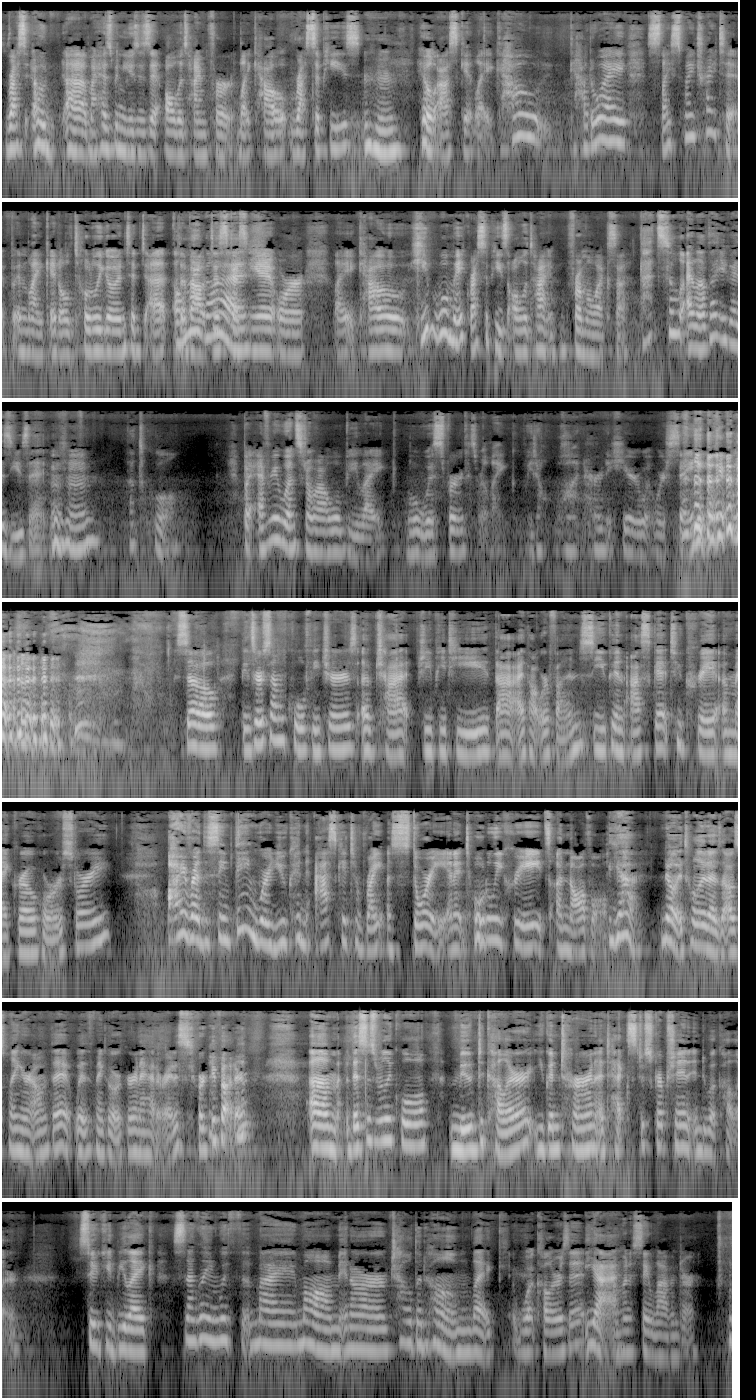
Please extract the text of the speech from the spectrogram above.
Rec- oh, uh, my husband uses it all the time for like how recipes. Mm-hmm. He'll ask it like how how do I slice my tri-tip, and like it'll totally go into depth Oh about gosh. discussing it, or like how he will make recipes all the time from Alexa. That's so. I love that you guys use it. Mm-hmm. That's cool. But every once in a while, we'll be like we'll whisper because we're like we don't want her to hear what we're saying. So these are some cool features of Chat GPT that I thought were fun. So you can ask it to create a micro horror story. I read the same thing where you can ask it to write a story and it totally creates a novel. Yeah. No, it totally does. I was playing around with it with my coworker and I had to write a story about her. Um, this is really cool. Mood to color. You can turn a text description into a color. So you could be like, snuggling with my mom in our childhood home, like What color is it? Yeah. I'm going to say lavender.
